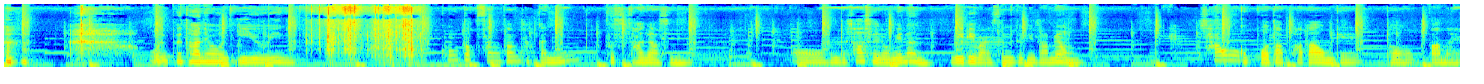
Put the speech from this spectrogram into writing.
오일패 다녀온 이유인 콩떡상점 작가님 부스 다녀왔습니다. 어, 근데 사실 여기는 미리 말씀드리자면 사온 것보다 받아온 게 더 많아요.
